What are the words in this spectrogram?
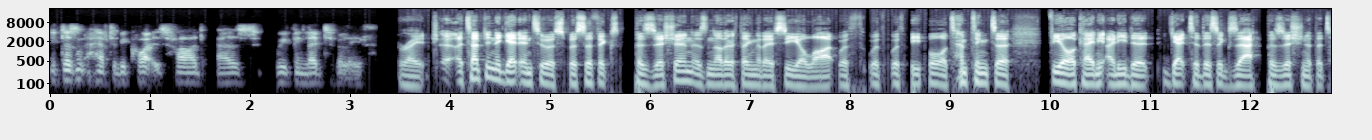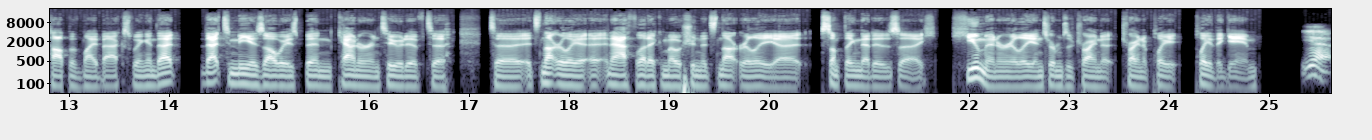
it doesn't have to be quite as hard as we've been led to believe. Right. Attempting to get into a specific position is another thing that I see a lot with with with people attempting to feel okay. I need, to get to this exact position at the top of my backswing, and that that to me has always been counterintuitive to to it's not really a, an athletic motion it's not really uh, something that is uh, human really in terms of trying to trying to play play the game yeah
